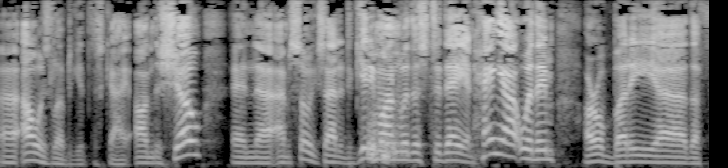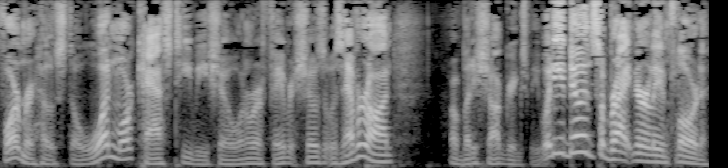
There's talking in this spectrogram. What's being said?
Uh, I always love to get this guy on the show, and uh, I'm so excited to get him on with us today and hang out with him. Our old buddy, uh, the former host of One More Cast TV show, one of our favorite shows that was ever on, our buddy Shaw Grigsby. What are you doing so bright and early in Florida?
